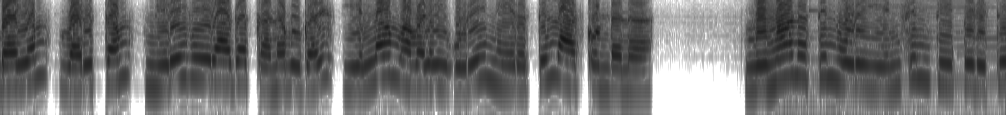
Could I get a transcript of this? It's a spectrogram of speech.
பயம் வருத்தம் நிறைவேறாத கனவுகள் எல்லாம் அவளை ஒரே நேரத்தில் ஆட்கொண்டன. விமானத்தின் ஒரு என்ஜின் தீப்பிடித்து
